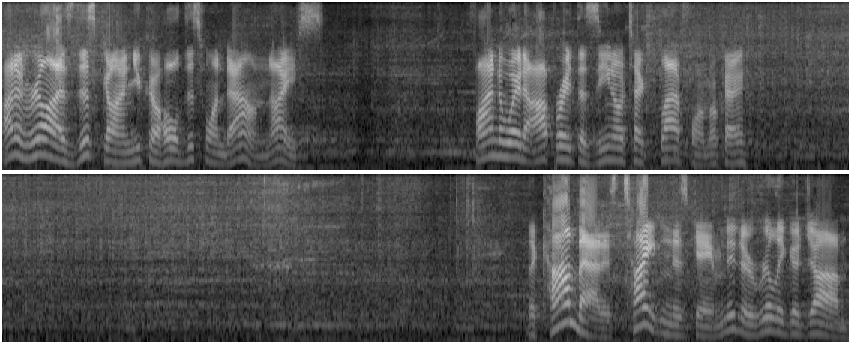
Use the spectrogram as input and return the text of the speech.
I didn't realize this gun, you could hold this one down. Nice. Find a way to operate the Xenotech platform. Okay. The combat is tight in this game. They did a really good job.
